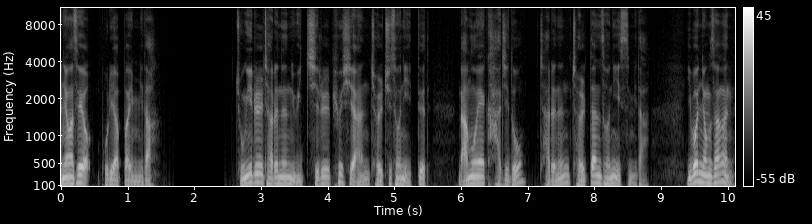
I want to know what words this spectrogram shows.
안녕하세요. 보리아빠입니다. 종이를 자르는 위치를 표시한 절취선이 있듯 나무의 가지도 자르는 절단선이 있습니다. 이번 영상은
